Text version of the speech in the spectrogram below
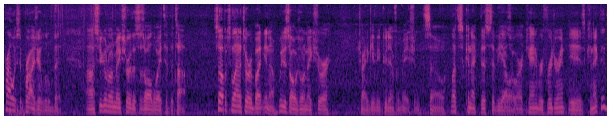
probably surprise you a little bit. Uh, so you're going to want to make sure this is all the way to the top. Self-explanatory but you know we just always want to make sure try to give you good information. So let's connect this to the yellow so our can of refrigerant is connected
